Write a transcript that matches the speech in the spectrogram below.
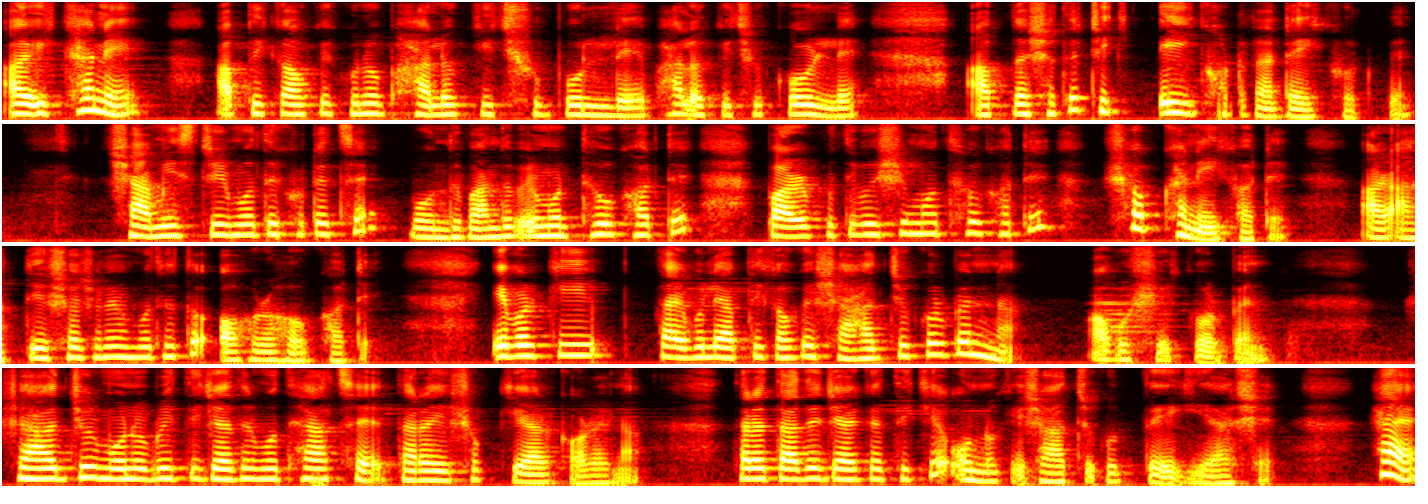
আর এখানে আপনি কাউকে কোনো ভালো কিছু বললে, ভালো কিছু করলে আপনার সাথে ঠিক এই ঘটনাটাই ঘটবে। স্বামী স্ত্রীর মধ্যে ঘটেছে বন্ধু বান্ধবের মধ্যেও ঘটে, পাড়ার প্রতিবেশীর মধ্যেও ঘটে, সবখানেই ঘটে। আর আত্মীয় স্বজনের মধ্যে তো অহরহ ঘটে। এবার কি তাই বলে আপনি কাউকে সাহায্য করবেন না? অবশ্যই করবেন। সাহায্যর মনোবৃত্তি যাদের মধ্যে আছে, তারা এসব কেয়ার করে না। তারা তাদের জায়গা থেকে অন্যকে সাহায্য করতে এগিয়ে আসে। হ্যাঁ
